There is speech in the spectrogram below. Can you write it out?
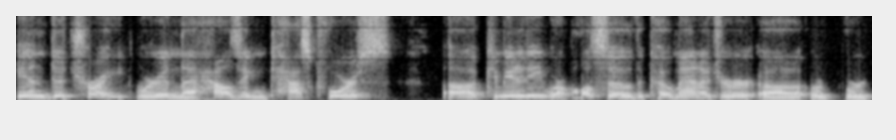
in detroit we're in the housing task force uh, community we're also the co-manager uh, or, or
